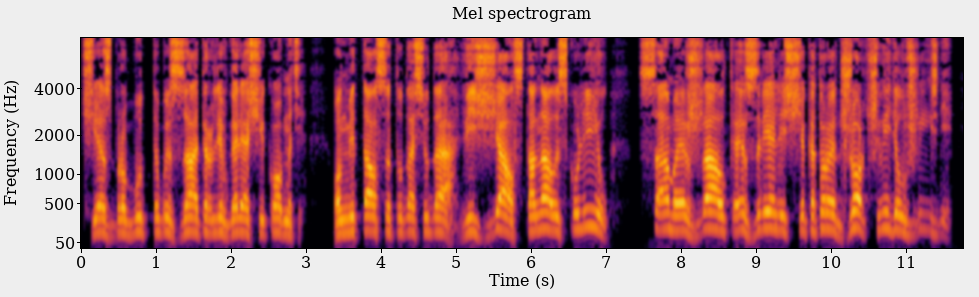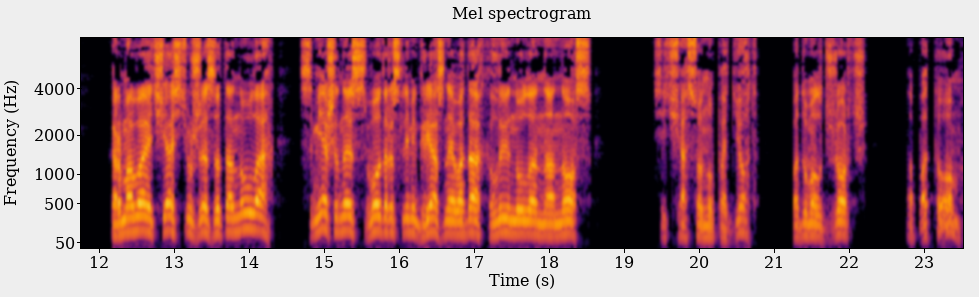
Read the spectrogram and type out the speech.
Чесбро будто бы заперли в горящей комнате. Он метался туда-сюда, визжал, стонал и скулил. Самое жалкое зрелище, которое Джордж видел в жизни. Кормовая часть уже затонула, смешанная с водорослями грязная вода хлынула на нос. «Сейчас он упадет», — подумал Джордж, — «а потом...»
